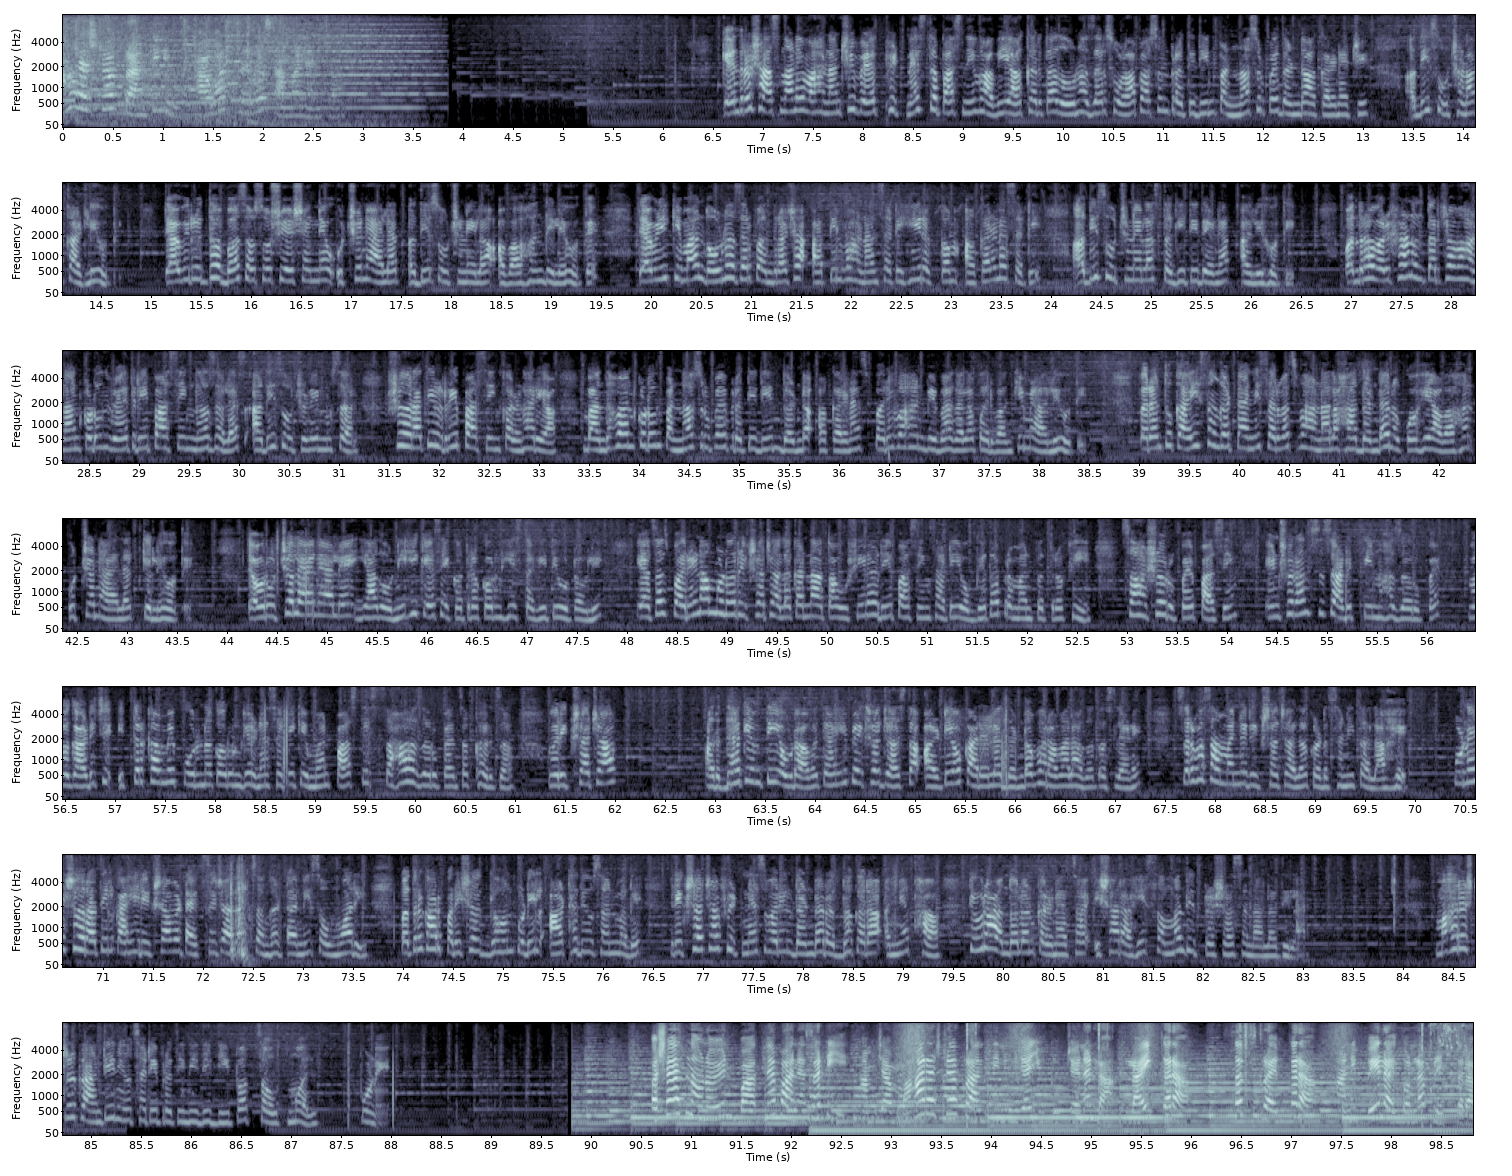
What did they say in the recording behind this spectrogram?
Maharashtra Kranti news आवाज सर्वसामान्यांचा. केंद्र शासनाने वाहनांची वेळेत फिटनेस तपासणी व्हावी याकरता दोन हजार सोळा पासून प्रतिदिन पन्नास रुपये दंड आकारण्याची अधिसूचना काढली होती. त्याविरुद्ध बस असोसिएशनने उच्च न्यायालयात अधिसूचनेला आवाहन दिले होते. त्यावेळी किमान दोन हजार पंधराच्या आतील वाहनांसाठी ही रक्कम आकारण्यासाठी अधिसूचनेला स्थगिती देण्यात आली होती. पंधरा वर्षानंतरच्या वाहनांकडून वेळेत रिपासिंग न झाल्यास अधिसूचनेनुसार शहरातील रिपासिंग करणाऱ्या बांधवांकडून पन्नास रुपये प्रतिदिन दंड आकारण्यास परिवहन विभागाला परवानगी मिळाली होती. परंतु काही संघटनांनी सर्वच वाहनाला हा दंड नको हे आवाहन उच्च न्यायालयात केले होते. त्यावर उच्च न्यायालयाने या दोन्हीही केस एकत्र करून ही स्थगिती उठवली. याचाच परिणाम म्हणून रिक्षा चालकांना आता उशिरा रिपासिंगसाठी योग्यता प्रमाणपत्र फी सहाशे रुपये पासिंग इन्शुरन्स साडेतीन हजार रुपये व गाडीची इतर कामे पूर्ण करून घेण्यासाठी किमान पाच ते सहा हजार रुपयांचा खर्च व रिक्षाच्या अर्ध्या किमती एवढा व त्याहीपेक्षा जास्त आर टी ओ कार्यालयात दंड भरावा लागत असल्याने सर्वसामान्य रिक्षा चालक अडचणीत आला आहे. पुणे शहरातील काही रिक्षा व टॅक्सी चालक संघटनांनी सोमवारी पत्रकार परिषद घेऊन पुढील आठ दिवसांमध्ये रिक्षाच्या फिटनेसवरील दंड रद्द करा अन्यथा तीव्र आंदोलन करण्याचा इशाराही संबंधित प्रशासनाला दिला महाराष्ट्र क्रांती न्यूजसाठी प्रतिनिधी दीपक चौतमल पुणे. अशाच नवनवीन बातम्या पाहण्यासाठी आमच्या महाराष्ट्र क्रांती न्यूज या यूट्यूब चॅनलला लाईक करा सबस्क्राईब करा आणि बेल आयकॉनला प्रेस करा.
